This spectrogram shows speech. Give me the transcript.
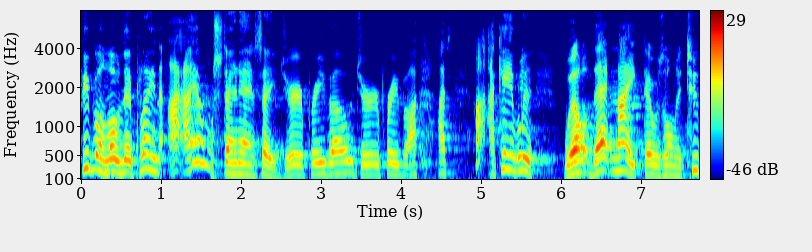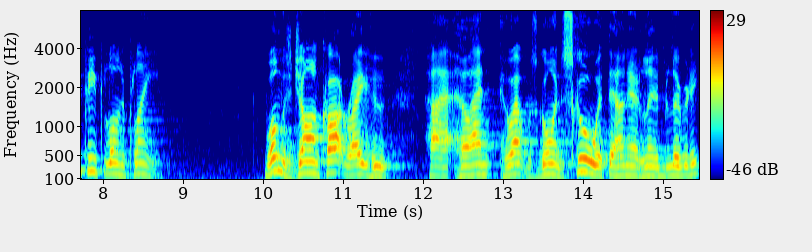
People unload that plane. I, I don't stand there and say, Jerry Prevo, Jerry Prevo. I, I, I can't believe it. Well, that night, there was only two people on the plane. One was John Cartwright, who who, I, who I was going to school with down there at Liberty.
